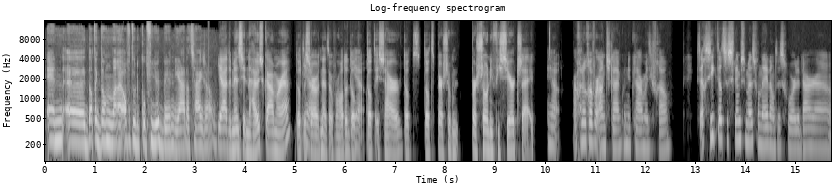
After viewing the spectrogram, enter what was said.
En eh, dat ik dan eh, af en toe de kop van Jut ben, ja, dat zij zo. Ja, de mensen in de huiskamer, hè? dat is Ja. waar we het net over hadden. Dat, Ja. dat is haar, dat, dat perso- personificeert zij. Ja, maar genoeg over Angela. Ik ben nu klaar met die vrouw. Het is echt ziek dat ze de slimste mens van Nederland is geworden. Daar, eh,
